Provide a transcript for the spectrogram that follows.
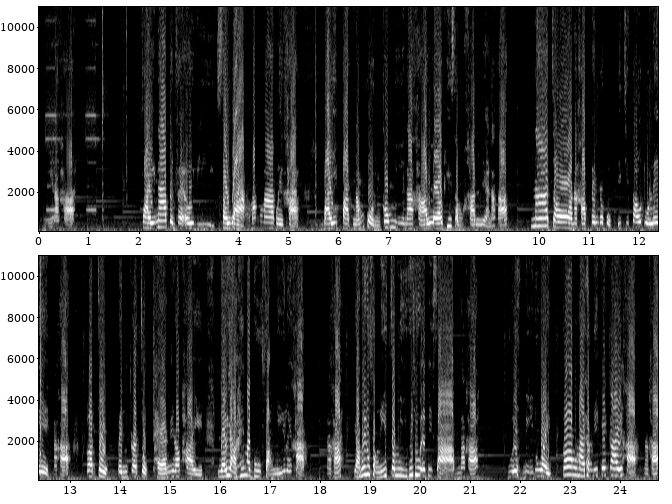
อันนี้นะคะ หน้าเป็นไฟ LED สว่างมาก ๆ เลยค่ะ ใบปัดน้ำฝนก็มีนะคะ แล้วที่สำคัญเนี่ยนะคะ หน้าจอนะคะเป็นระบบดิจิตอลตัวเลขนะคะ กระจกเป็นกระจกแท้นิรภัย แล้วอยากให้มาดูฝั่งนี้เลยค่ะนะคะ อยากให้ดูฝั่งนี้จะมีวิทยุ MP3 นะคะ USB ด้วย กล้องมาทางนี้ใกล้ ๆ ค่ะนะคะ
